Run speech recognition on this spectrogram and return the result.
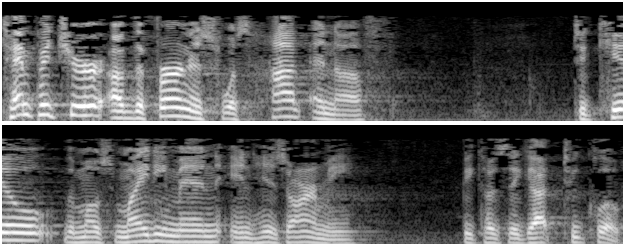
temperature of the furnace was hot enough to kill the most mighty men in his army because they got too close.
